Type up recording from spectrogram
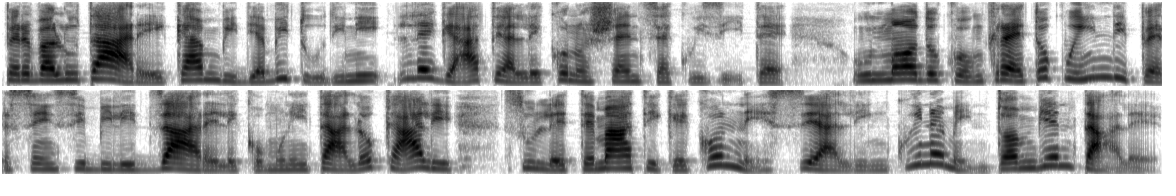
per valutare i cambi di abitudini legate alle conoscenze acquisite. Un modo concreto quindi per sensibilizzare le comunità locali sulle tematiche connesse all'inquinamento ambientale.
